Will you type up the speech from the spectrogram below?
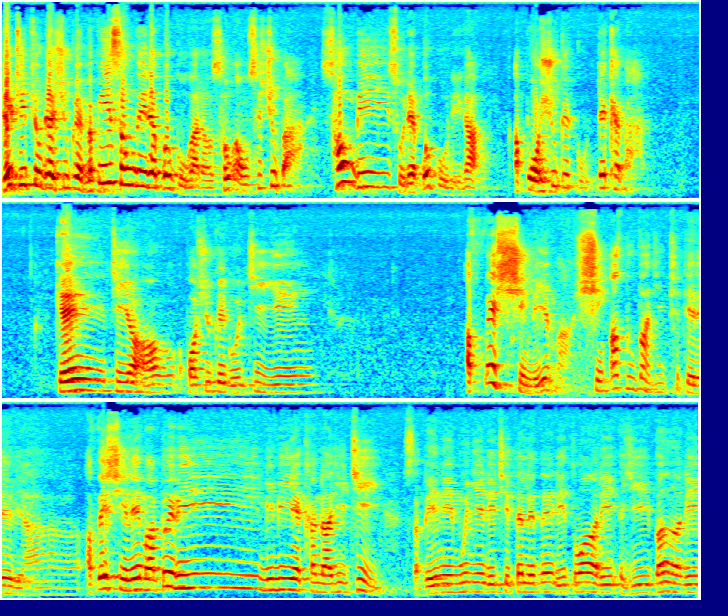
ဒိဋ္ဌိဖြုတ်တဲ့ရှုခွက်မပြီးဆုံးသေးတဲ့ပုဂ္ဂိုလ်ကတော့ဆုံးအောင်ဆက်ရှုပါဆုံးပြီဆိုတဲ့ပုဂ္ဂိုလ်တွေကအပေါ်ရှုခွက်ကိုတက်ခတ်ပါကဲကြည့်ရအောင်အပေါ်ရှုခွက်ကိုကြည့်ရင်အသက်ရှင်လေးမှာရှင်အတုပကြီးဖြစ်တဲ့ဗျာအသက်ရှင်လေးမှာတွေ့ပြီမိမိရဲ့ခန္ဓာကြီးကြည့်စပင်းနေမွေးညင်းတွေခြေသက်လက်သေးတွေသွားတွေအည်ပန်းတွေ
